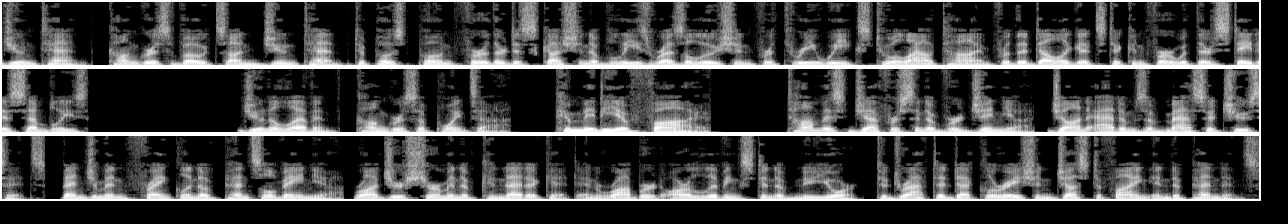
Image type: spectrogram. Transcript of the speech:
June 10, Congress votes on June 10 to postpone further discussion of Lee's resolution for three weeks to allow time for the delegates to confer with their state assemblies June 11, Congress appoints a «Committee of Five Thomas Jefferson of Virginia, John Adams of Massachusetts, Benjamin Franklin of Pennsylvania, Roger Sherman of Connecticut and Robert R. Livingston of New York, to draft a declaration justifying independence.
